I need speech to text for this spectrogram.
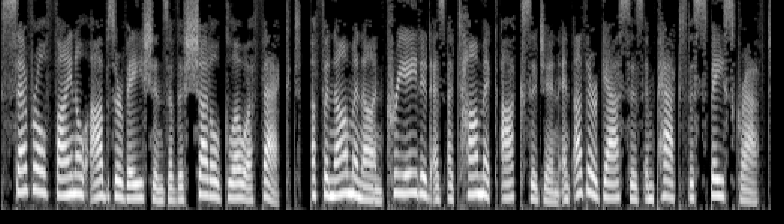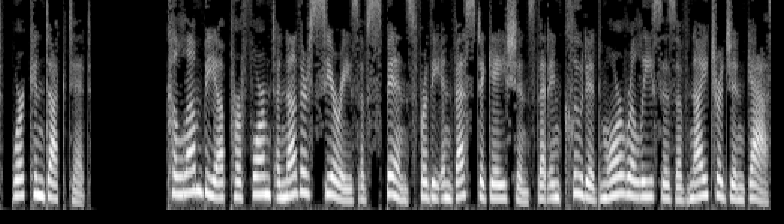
Several final observations of the shuttle glow effect, a phenomenon created as atomic oxygen and other gases impact the spacecraft, were conducted. Columbia performed another series of spins for the investigations that included more releases of nitrogen gas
